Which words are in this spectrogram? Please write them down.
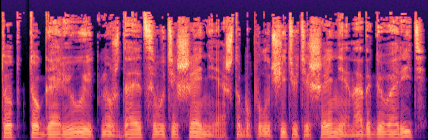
Тот, кто горюет, нуждается в утешении, а чтобы получить утешение, надо говорить.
